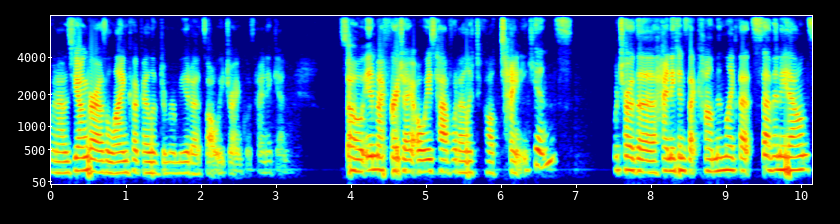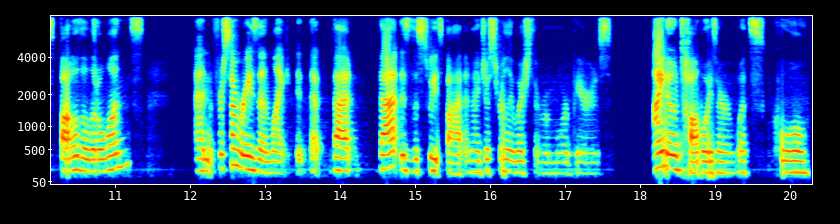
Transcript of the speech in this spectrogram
when I was younger, I was a line cook. I lived in Bermuda. It's all we drank was Heineken. So in my fridge, I always have what I like to call Tinykins, which are the Heinekens that come in like that seven, eight ounce bottle, the little ones. And for some reason, like it, that, that, that is the sweet spot. And I just really wish there were more beers. I know tall boys are what's cool.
